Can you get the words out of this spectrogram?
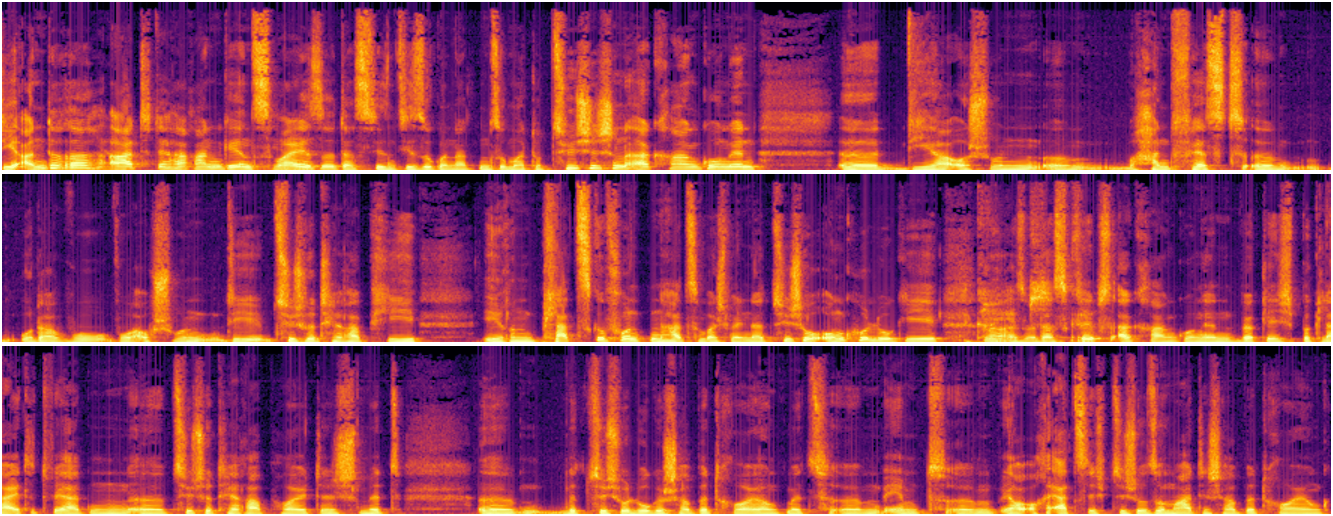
die andere ja. Art der Herangehensweise. Das sind die sogenannten somatopsychischen Erkrankungen äh, die ja auch schon ähm, handfest ähm, oder wo, wo auch schon die Psychotherapie ihren Platz gefunden hat, zum Beispiel in der Psychoonkologie, ne, also dass Krebserkrankungen wirklich begleitet werden, äh, psychotherapeutisch mit mit psychologischer Betreuung, mit ähm, eben ähm, ja auch ärztlich-psychosomatischer Betreuung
